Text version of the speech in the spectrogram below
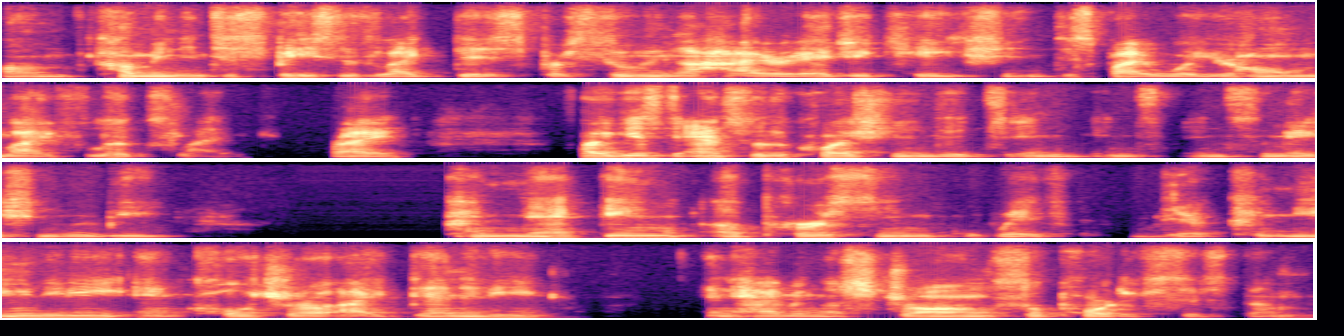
um, coming into spaces like this, pursuing a higher education, despite what your home life looks like, right? So I guess to answer the question that's in, in, in summation would be connecting a person with their community and cultural identity and having a strong supportive system.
